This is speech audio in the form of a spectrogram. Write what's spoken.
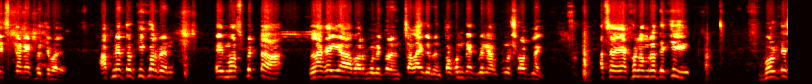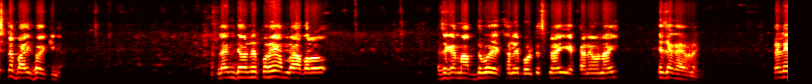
ডিসকানেক্ট হতে পারে। আপনি তো কি করবেন, এই মসপেটটা লাগাইয়া আবার মনে করেন চালাই দেবেন, তখন দেখবেন আর কোনো শর্ট নাই। আচ্ছা এখন আমরা দেখি ভোল্টেজটা বাইর হয় কিনা। লাইন দেওয়ানোর পরে আমরা আবারও জায়গায় মাপ দেবো, এখানে ভোল্টেজ নাই, এখানেও নাই, এ জায়গায়ও নাই। তাহলে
